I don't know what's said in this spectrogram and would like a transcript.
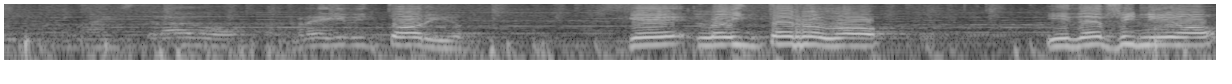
el magistrado Regi Vittorio, que lo interrogó y definió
